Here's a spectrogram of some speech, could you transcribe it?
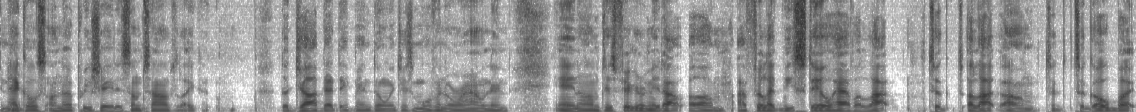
and that goes underappreciated sometimes. Like the job that they've been doing, just moving around and and um, just figuring it out. Um, I feel like we still have a lot to a lot um, to to go, but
